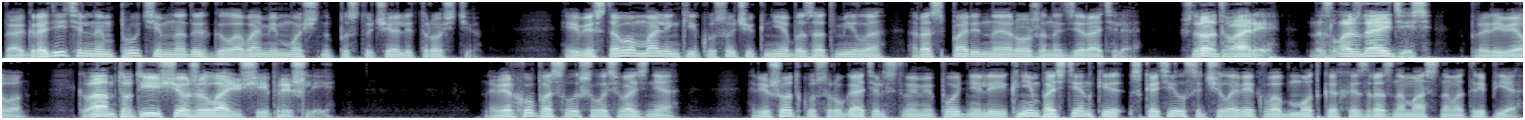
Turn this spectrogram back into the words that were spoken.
По оградительным прутьям над их головами мощно постучали тростью. И без того маленький кусочек неба затмила распаренная рожа надзирателя — «Что, твари, наслаждайтесь!» — проревел он. «К вам тут еще желающие пришли!» Наверху послышалась возня. Решетку с ругательствами подняли, и к ним по стенке скатился человек в обмотках из разномастного тряпья.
